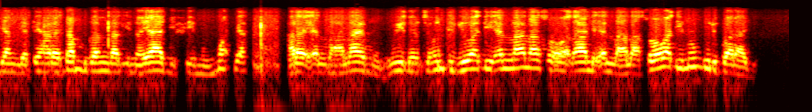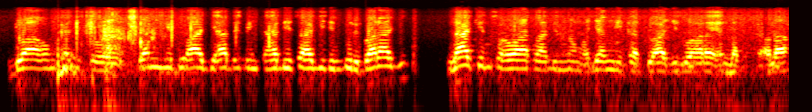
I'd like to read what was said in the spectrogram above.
janggete hara dambugal ngal ino yaaji fi mum moƴƴa hara en laala e mum. Wiɗon so on tigi waɗi en laala so waɗali en laala. So waɗi noon ɓuri baraji. Duwa on kadi so janngi duwaji arɗi ɗin ko hadisaji ɗin ɓuri baraji lakin so wata ɗin noon o janngi kadi duwaji go hara ella laɓa ala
